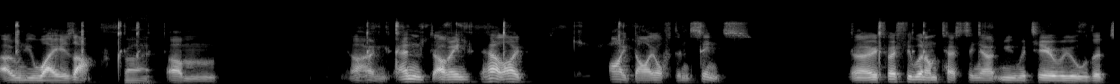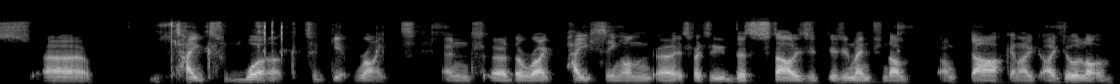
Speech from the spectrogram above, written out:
only way is up. Right. Um, and, and I mean, hell, I I die often since, uh, especially when I'm testing out new material that's uh, takes work to get right and uh, the right pacing on, uh, especially the style as you, as you mentioned. I'm I'm dark and I I do a lot of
